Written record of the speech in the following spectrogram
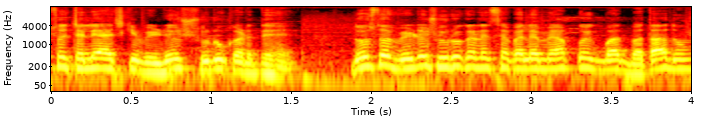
दोस्तों, चलिए आज की वीडियो शुरू करते हैं। दोस्तों, वीडियो शुरू करने से पहले मैं आपको एक बात बता दूँ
